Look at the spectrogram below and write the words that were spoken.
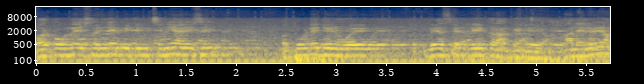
ਔਰ ਉਹਵੇਂ ਸੰਡੇ ਮੀਟਿੰਗ ਚ ਨਹੀਂ ਆਏ ਸੀ ਔਰ ਥੋੜੇ ਦਿਨ ਹੋਏ ਵੈਸੇ ਪ੍ਰੇ ਕਰਾ ਕੇ ਗਏ ਹਾਲੇਲੂਇਆ।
